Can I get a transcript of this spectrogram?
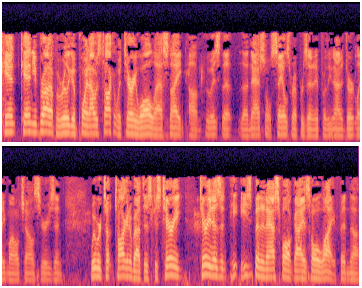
Ken, Ken, you brought up a really good point. I was talking with Terry Wall last night, um, who is the the national sales representative for the United Dirt Late Model Challenge Series, and we were t- talking about this because Terry Terry doesn't he he's been an asphalt guy his whole life, and uh,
